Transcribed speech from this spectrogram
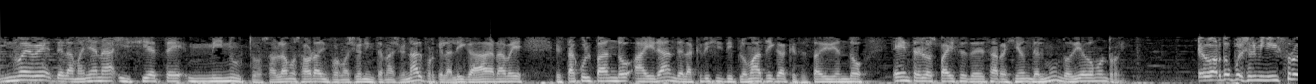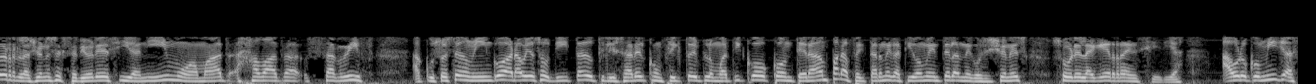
9 de la mañana y 7 minutos. Hablamos ahora de información internacional porque la Liga Árabe está culpando a Irán de la crisis diplomática que se está viviendo entre los países de esa región del mundo. Diego Monroy. Eduardo, pues el ministro de Relaciones Exteriores iraní, Mohammad Javad Zarif, acusó este domingo a Arabia Saudita de utilizar el conflicto diplomático con Teherán para afectar negativamente las negociaciones sobre la guerra en Siria. Abro comillas,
